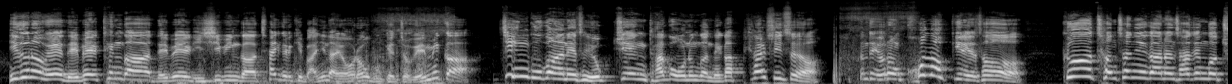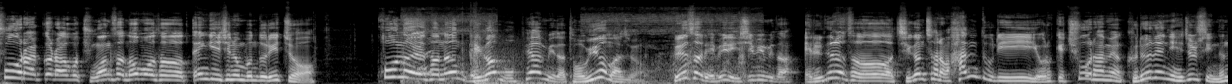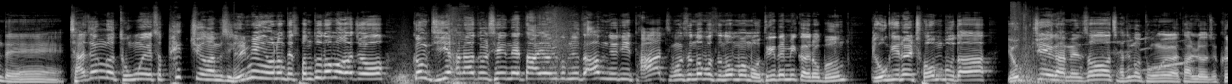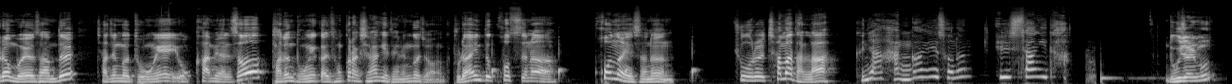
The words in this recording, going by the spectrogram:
이거는 왜 레벨 10과 레벨 20인가 차이가 이렇게 많이 나요? 라고 묻겠죠. 왜입니까? 찐 구간에서 역주행 다가오는 건 내가 피할 수 있어요. 근데 이런 코너길에서 그 천천히 가는 자전거 추월할 거라고 중앙선 넘어서 땡기시는 분들이 있죠. 코너에서는 내가 못 패합니다. 더 위험하죠. 그래서 레벨이 20입니다. 예를 들어서 지금처럼 한둘이 이렇게 추월 하면 그러려니 해줄 수 있는데 자전거 동호회에서 팩 주행하면서 10명이 오는데 선도 넘어가죠. 그럼 뒤에 하나 둘 셋 넷 다 열곱 여덟 아홉 열이 다 중앙선 넘어서 넘어오면 어떻게 됩니까 여러분? 여기를 전부 다 역주행하면서 자전거 동호회가 달려오죠. 그럼 뭐예요 사람들? 자전거 동호회 욕하면서 다른 동호회까지 손가락질 하게 되는 거죠. 브라인드 코스나 코너에서는 추월을 참아달라. 그냥 한강에서는 일상이다. 누구 잘못?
